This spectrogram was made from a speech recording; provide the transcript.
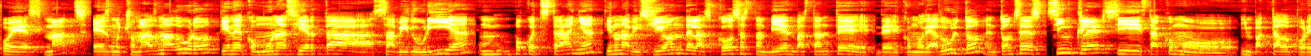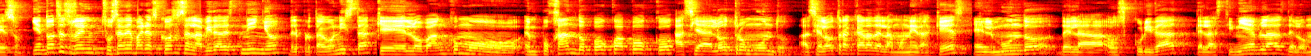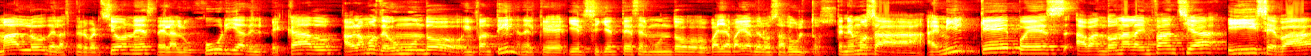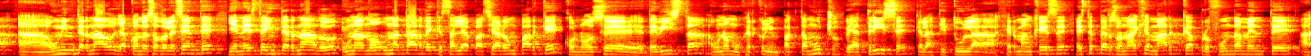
pues Max es mucho más maduro, tiene como una cierta sabiduría, un poco extraña, tiene una visión de las cosas también bastante de como de adulto, entonces Sinclair sí está como impactado por eso. Y entonces suceden, varias cosas en la vida de este niño, del protagonista, que lo van como empujando poco a poco hacia el otro mundo, hacia la otra cara de la moneda, que es el mundo de la oscuridad, de las tinieblas, de lo malo, de las perversiones, de la lujuria, del pecado. Hablamos de un mundo infantil en el que y el siguiente es el mundo vaya vaya de los adultos. Tenemos a, a Emil que pues abandona la infancia y se va a un internado ya cuando es adolescente y en este internado una, una tarde que sale a pasear a un parque conoce de vista a una mujer que lo impacta mucho, Beatrice, que la titula Germán Gese. Este personaje marca profundamente a,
